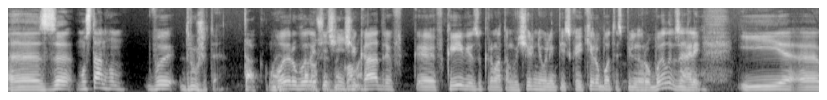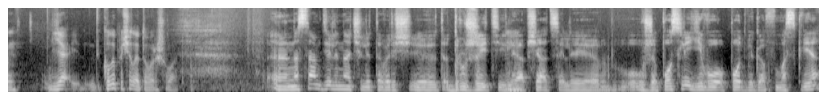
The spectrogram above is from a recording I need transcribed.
Е, з Мустангом ви дружите. так, Ви робили ті чи інші кадри в, в Києві, зокрема там вечірнього Олімпійського. Які роботи спільно робили взагалі? І е, я, коли почали товаришувати? Э, На самом деле начали товарищ, э, т- дружить или общаться или уже после его подвигов в Москве,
